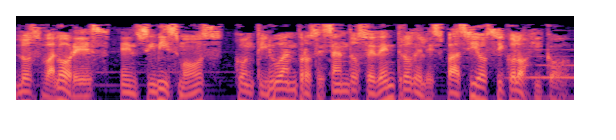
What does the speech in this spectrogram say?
Los valores, en sí mismos, continúan procesándose dentro del espacio psicológico.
